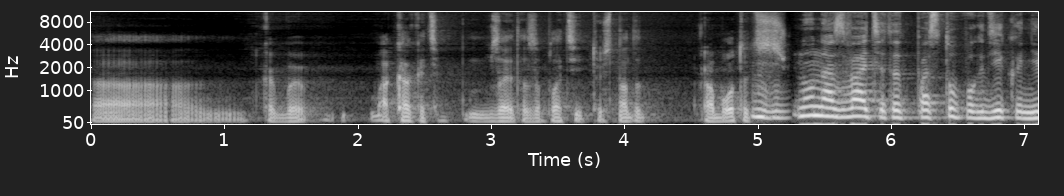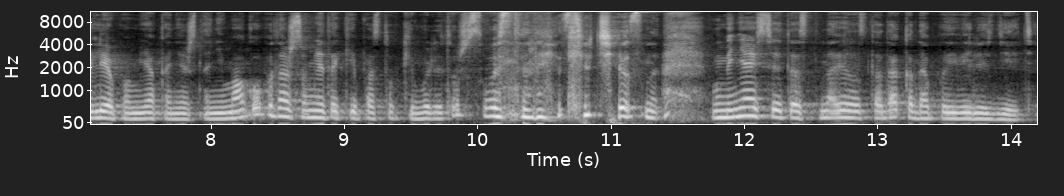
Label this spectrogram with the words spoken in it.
А, как бы, а как эти, за это заплатить? То есть надо работать. Ну, назвать этот поступок дико нелепым я, конечно, не могу, потому что мне такие поступки были тоже свойственны, если честно. У меня все это остановилось тогда, когда появились дети.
